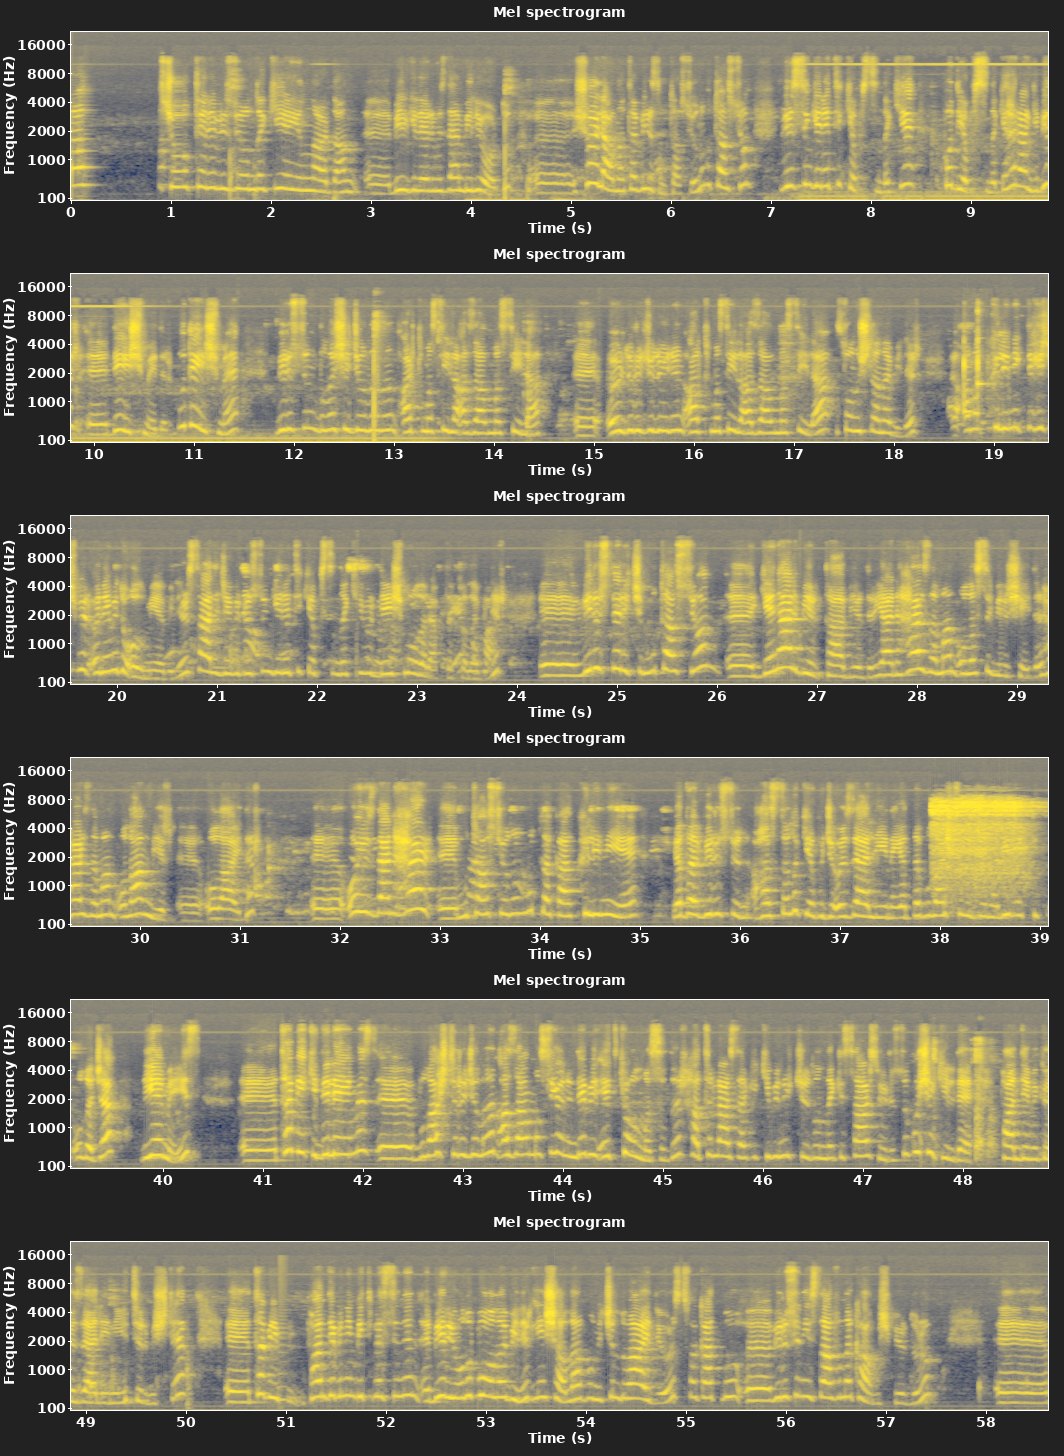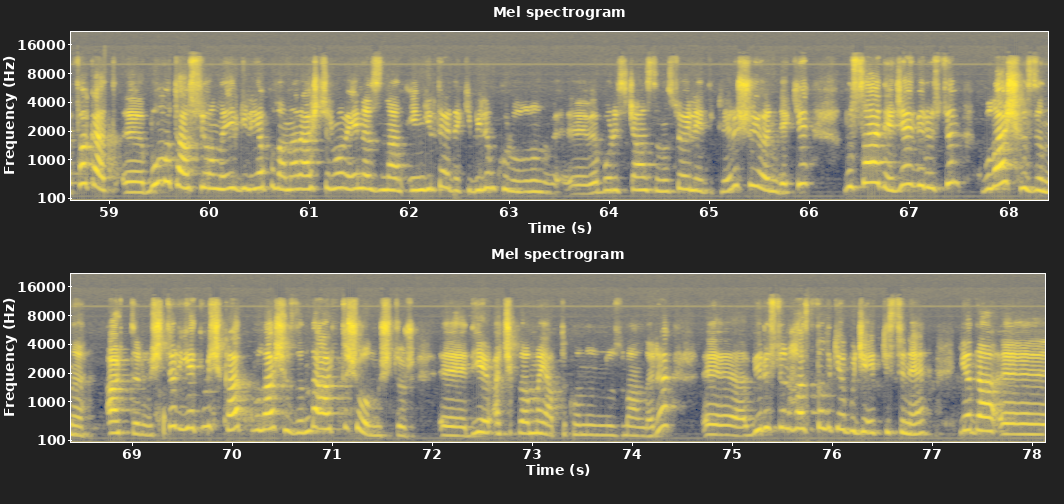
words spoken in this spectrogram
çok televizyondaki yayınlardan, e, bilgilerimizden biliyorduk. E, şöyle anlatabiliriz mutasyonu. Mutasyon virüsün genetik yapısındaki, kod yapısındaki herhangi bir e, değişmedir. Bu değişme virüsün bulaşıcılığının artmasıyla, azalmasıyla, e, öldürücülüğünün artmasıyla, azalmasıyla sonuçlanabilir. E, Ama klinikte hiçbir önemi de olmayabilir. Sadece virüsün genetik yapısındaki bir değişme olarak da kalabilir. E, virüsler için mutasyon e, genel bir tabirdir. Yani her zaman olası bir şeydir. Her zaman olan bir e, olaydır. E, o yüzden her e, mutasyonun mutlaka kliniğe ya da virüsün hastalık yapıcı özelliğine ya da bulaştırıcına bir etkisi olacak diyemeyiz. Ee, tabii ki dileğimiz e, bulaştırıcılığın azalması yönünde bir etki olmasıdır. Hatırlarsak 2003 yılındaki SARS virüsü bu şekilde pandemik özelliğini yitirmişti. Ee, tabii pandeminin bitmesinin e, bir yolu bu olabilir. İnşallah bunun için dua ediyoruz. Fakat bu e, virüsün insafına kalmış bir durum. E, fakat e, bu mutasyonla ilgili yapılan araştırma ve en azından İngiltere'deki bilim kurulunun e, ve Boris Johnson'ın söyledikleri şu yöndeki bu sadece virüsün bulaş hızını arttırmıştır. 70 kat bulaş hızında artış olmuştur e, diye açıklama yaptı konunun uzmanları. E, virüsün hastalık yapıcı etkisine ya da e,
